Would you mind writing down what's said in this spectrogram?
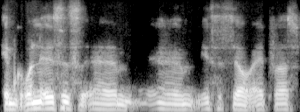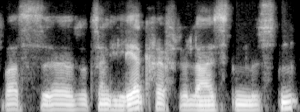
im Grunde ist es, ähm, äh, ist es ja auch etwas, was äh, sozusagen die Lehrkräfte leisten müssten.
